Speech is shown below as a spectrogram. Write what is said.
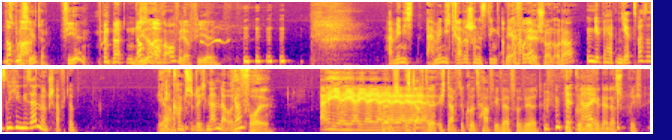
Was Nochmal. passierte? Viel. Nochmal. Diese Woche auch wieder viel. Haben wir nicht, haben wir nicht gerade schon das Ding Nee, hatten wir abgefeuert? schon, oder? Ja, wir hatten jetzt, was es nicht in die Sendung schaffte. Ja. Ihr kommt schon durcheinander, oder? ja, voll. Ah, ja, ja, ja, ja, ja, ich, dachte, ich dachte kurz, Haffi wäre verwirrt. Der Kollege, der das spricht.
